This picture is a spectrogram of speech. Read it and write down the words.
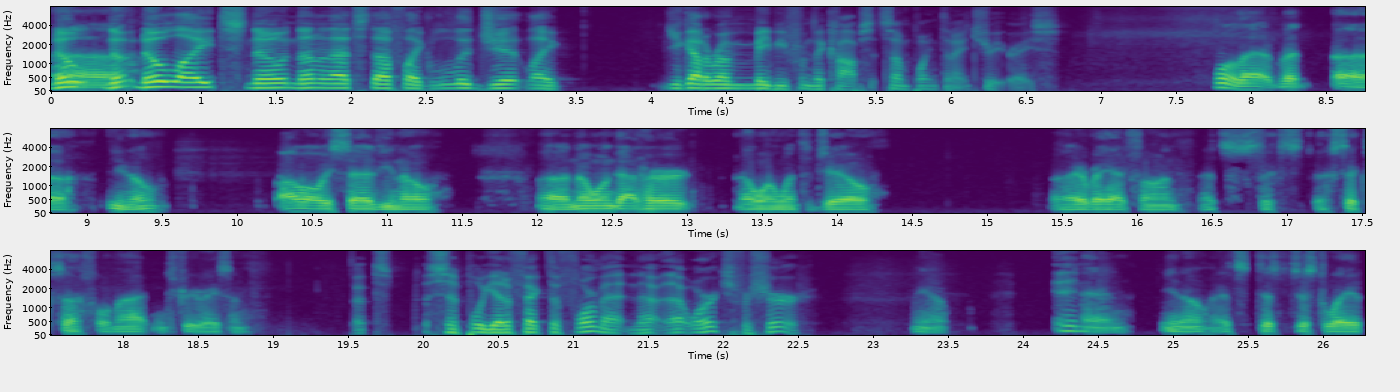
no Uh, no no lights, no none of that stuff. Like legit, like you got to run maybe from the cops at some point tonight. Street race. Well, that, but uh, you know, I've always said, you know, uh, no one got hurt, no one went to jail. Uh, everybody had fun. That's a successful night in street racing. That's a simple yet effective format, and that that works for sure. Yeah, And and you know, it's just just the way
